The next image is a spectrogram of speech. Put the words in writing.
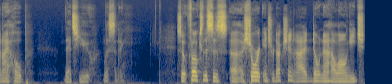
and I hope that's you listening. So, folks, this is a short introduction. I don't know how long each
